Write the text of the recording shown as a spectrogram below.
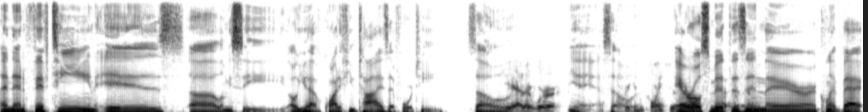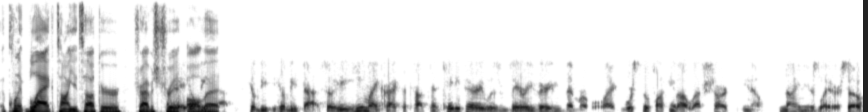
And then 15 is, uh, let me see. Oh, you have quite a few ties at 14. So Yeah, there were. Yeah, yeah. So Freaking points. Aerosmith is in there, Clint, ba- Clint Black, Tanya Tucker, Travis Tritt, Okay, all beat that. He'll beat he'll beat that. So he he might crack the top ten. Katy Perry was very very memorable. Like we're still talking about Left Shark, you know, nine years later. So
